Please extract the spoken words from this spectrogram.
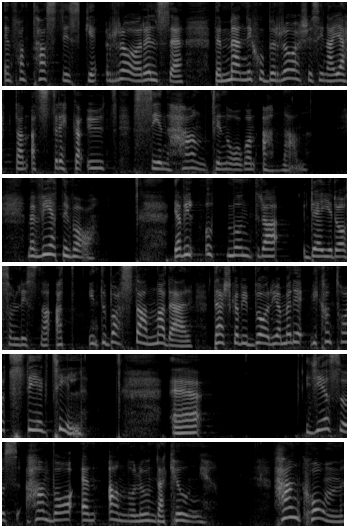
en fantastisk rörelse där människor berörs i sina hjärtan att sträcka ut sin hand till någon annan. Men vet ni vad? Jag vill uppmuntra dig idag som lyssnar att inte bara stanna där. Där ska vi börja, men det, vi kan ta ett steg till. Eh, Jesus han var en annorlunda kung. Han kom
